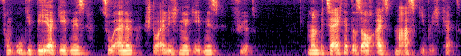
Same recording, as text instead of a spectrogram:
vom UGB-Ergebnis zu einem steuerlichen Ergebnis führt. Man bezeichnet das auch als Maßgeblichkeit.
